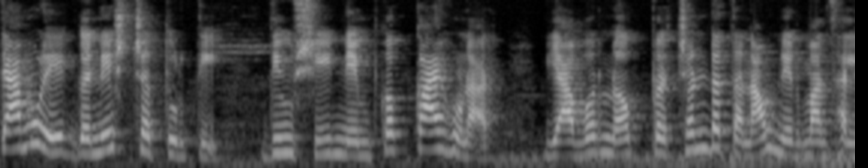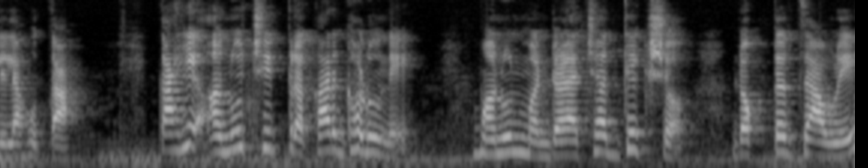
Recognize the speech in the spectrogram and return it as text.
त्यामुळे गणेश चतुर्थी दिवशी नेमकं काय होणार यावरनं प्रचंड तणाव निर्माण झालेला होता. काही अनुचित प्रकार घडू नये म्हणून मंडळाचे अध्यक्ष डॉक्टर जावळे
